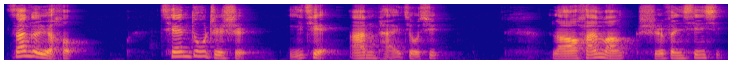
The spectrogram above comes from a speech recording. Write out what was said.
三个月后，迁都之事一切安排就绪，老韩王十分欣喜。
